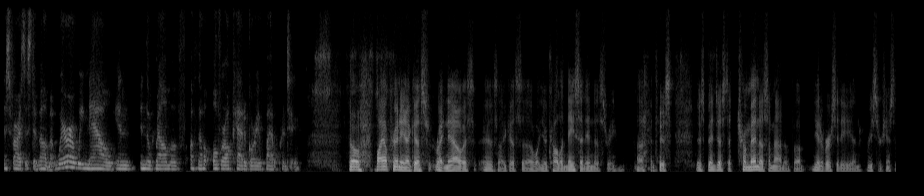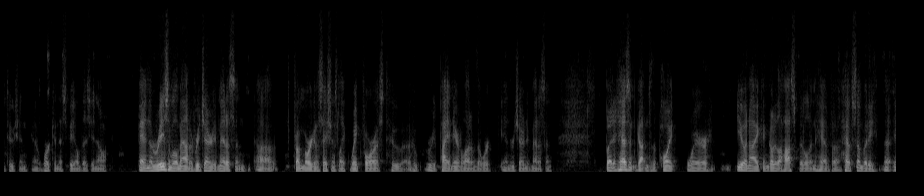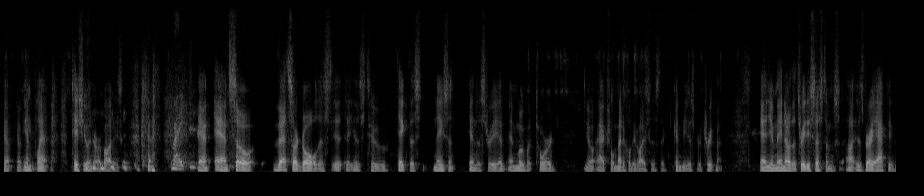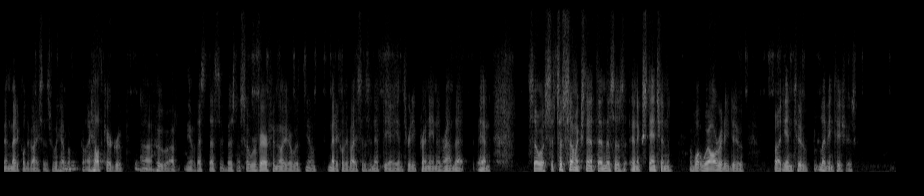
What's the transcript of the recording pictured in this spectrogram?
as far as its development? Where are we now in in the realm of of the overall category of bioprinting? So bioprinting, I guess, right now is is I guess uh, what you would call a nascent industry. Uh, there's there's been just a tremendous amount of uh, university and research institution uh, work in this field, as you know, and a reasonable amount of regenerative medicine uh, from organizations like Wake Forest, who uh, who really pioneered a lot of the work in regenerative medicine. But it hasn't gotten to the point where you and I can go to the hospital and have uh, have somebody uh, you know, implant tissue into our bodies. right. and and so that's our goal is is to take this nascent industry and, and move it toward you know actual medical devices that can be used for treatment. And you may know that 3D Systems uh, is very active in medical devices. We have mm-hmm. a, a, healthcare group uh, mm-hmm. who, uh, you know, that's that's their business. So we're very familiar with, you know, medical devices and FDA and 3D printing around that. And so to some extent, then this is an extension of what we already do, but into living tissues.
